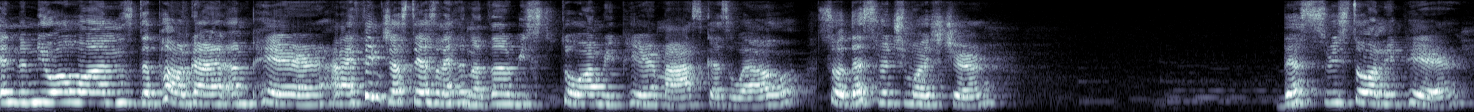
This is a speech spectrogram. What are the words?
In the newer ones, the pomegranate and pear, and I think just there's like another restore and repair mask as well. So this Rich Moisture, this restore and repair.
